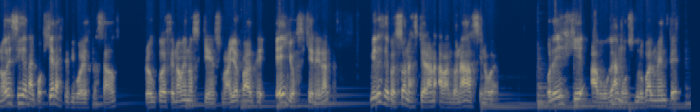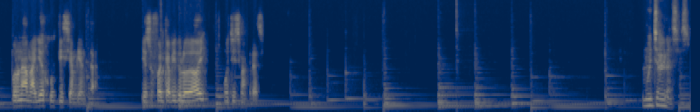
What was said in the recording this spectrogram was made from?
no deciden acoger a este tipo de desplazados, producto de fenómenos que en su mayor parte ellos generan, miles de personas quedarán abandonadas sin hogar. Por ello es que abogamos grupalmente por una mayor justicia ambiental. Y eso fue el capítulo de hoy. Muchísimas gracias. Muchas gracias.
